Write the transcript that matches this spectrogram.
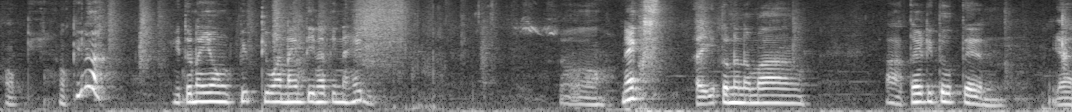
Okay. Okay na. Ito na yung 5190 natin na head. So next ay ito na namang ah, 3210 yan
